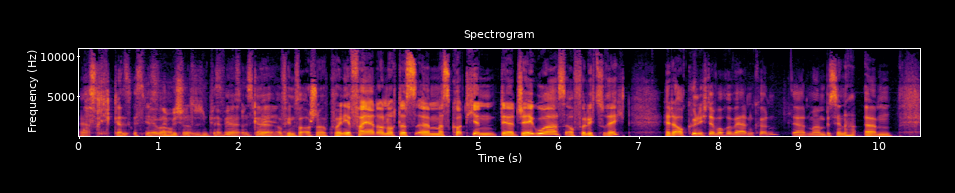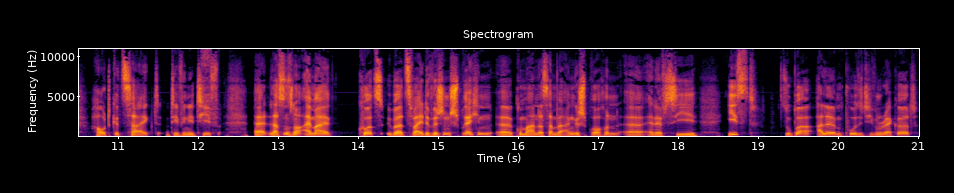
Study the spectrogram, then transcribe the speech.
Ja. Das riecht ganz- ist ist mir aber auch schon, zwischen ist mir, ist geil, mir auf ne? jeden Fall auch schon aufgefallen. Ihr feiert auch noch das ähm, Maskottchen der Jaguars, auch völlig zu Recht. Hätte auch König der Woche werden können. Der hat mal ein bisschen ähm, Haut gezeigt, definitiv. Äh, lass uns noch einmal kurz über zwei Divisions sprechen. Äh, Commanders haben wir angesprochen, äh, NFC East, super, alle im positiven Rekord,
